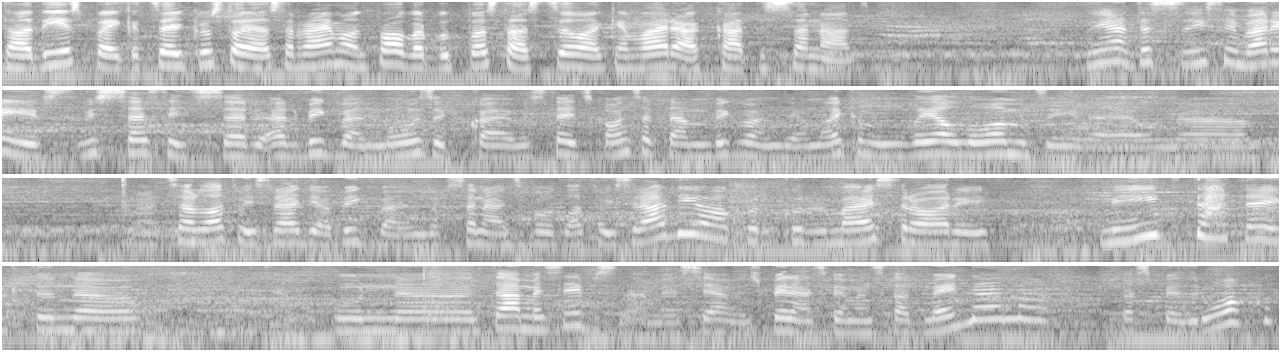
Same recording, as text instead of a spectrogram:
tāda iespēja, ka ceļš krustojās ar Raimondu Pauli. Varbūt pastāst cilvēkiem vairāk, kā tas sanāca. Nu jā, tas īstenībā arī ir viss saistīts ar, ar Big Band mūziku. Kā jau es teicu, koncertām Big Bandiem laikam liela loma dzīvē. Un, uh, caur Latvijas radio Big Bandu sanāca būt Latvijas radio, kur, kur maestro arī mīt, tā teikt. Un, uh, un uh, tā mēs iepazināmies. Jā, viņš pienāca pie manis kādā mēģinājumā, paspied roku.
